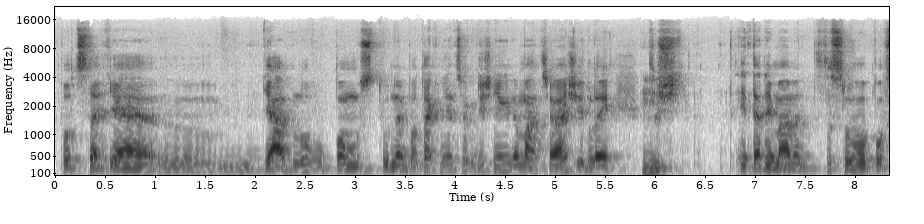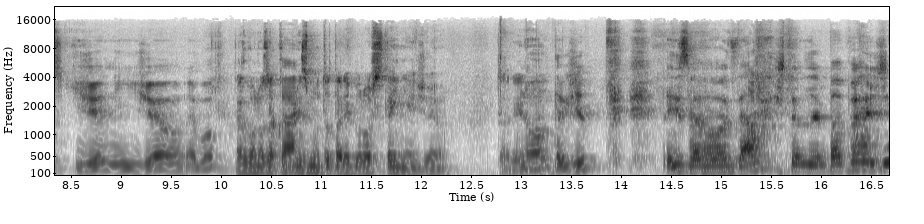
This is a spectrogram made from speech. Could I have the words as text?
v podstatě ďáblovu pomstu nebo tak něco, když někdo má třeba židli, hmm. což i tady máme to slovo postižený, že jo, nebo... Tak ono za komunismu to tady bylo stejně, že jo. Tady no, takže tady jsme moc dál než to Zimbabwe, že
